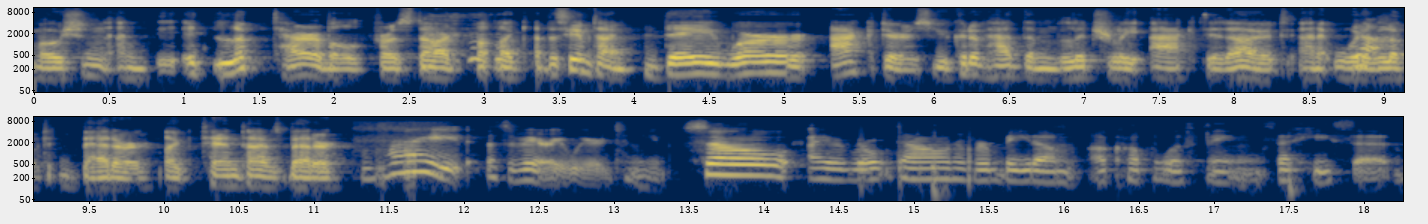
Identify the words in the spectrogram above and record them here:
motion and it looked terrible for a start, but like at the same time, they were actors. You could have had them literally act it out and it would have looked better, like 10 times better. Right. That's very weird to me. So I wrote down verbatim a couple of things that he said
